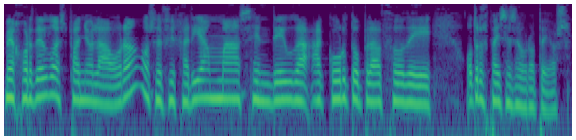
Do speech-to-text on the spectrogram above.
¿Mejor deuda española ahora o se fijarían más en deuda a corto plazo de otros países europeos?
